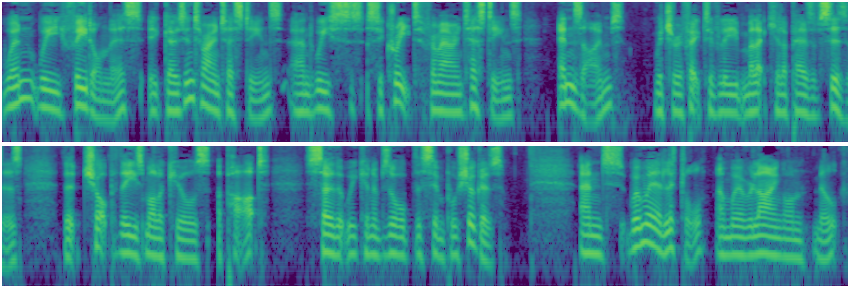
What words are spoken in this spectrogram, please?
when we feed on this, it goes into our intestines and we s- secrete from our intestines enzymes, which are effectively molecular pairs of scissors that chop these molecules apart so that we can absorb the simple sugars. And when we're little and we're relying on milk,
